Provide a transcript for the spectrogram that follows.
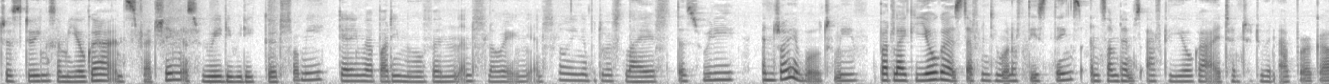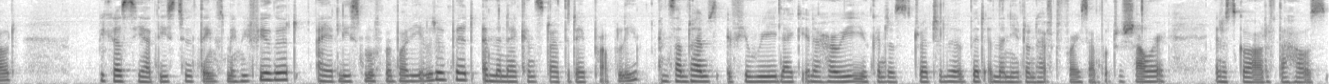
just doing some yoga and stretching is really, really good for me. Getting my body moving and flowing and flowing a bit with life. That's really enjoyable to me. But like yoga is definitely one of these things. And sometimes after yoga, I tend to do an ab workout because yeah these two things make me feel good. I at least move my body a little bit and then i can start the day properly. And sometimes if you're really like in a hurry you can just stretch a little bit and then you don't have to for example to shower and just go out of the house.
